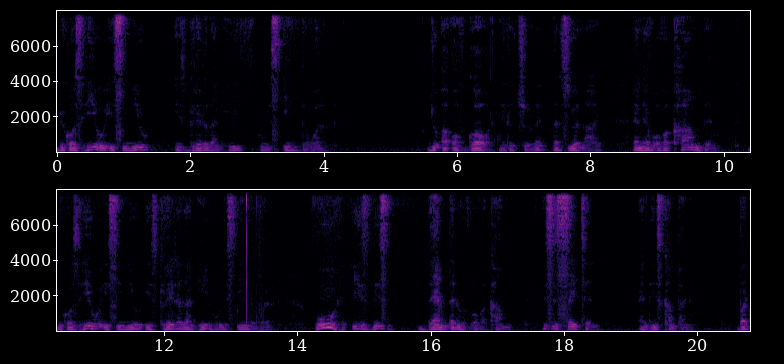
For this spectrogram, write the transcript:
because he who is in you is greater than he who is in the world. You are of God, little children, that's you and I, and have overcome them, because he who is in you is greater than he who is in the world. Who is this them that we've overcome. This is Satan and his company. But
